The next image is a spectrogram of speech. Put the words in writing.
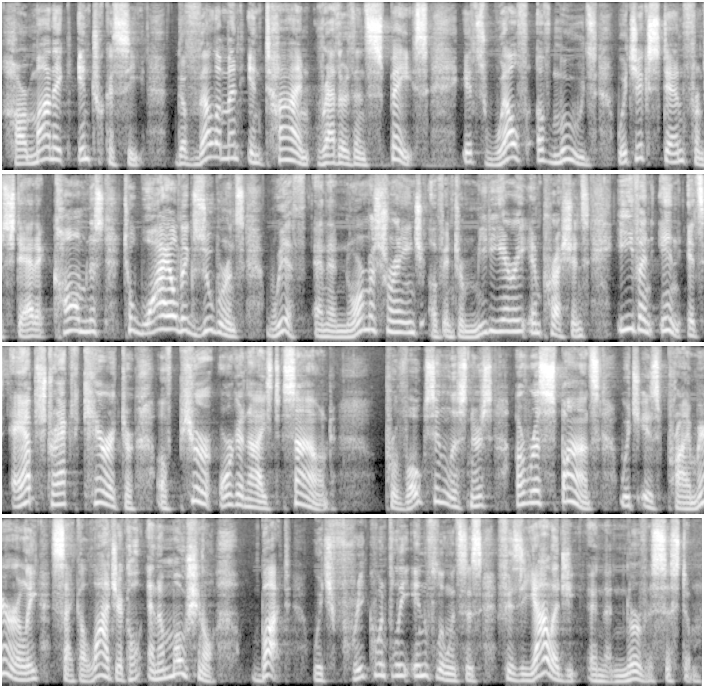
harmonic intricacy, development in time rather than space, its wealth of moods which extend from static calmness to wild exuberance with an enormous range of intermediary impressions, even in its abstract character of pure organized sound provokes in listeners a response which is primarily psychological and emotional, but which frequently influences physiology and the nervous system.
